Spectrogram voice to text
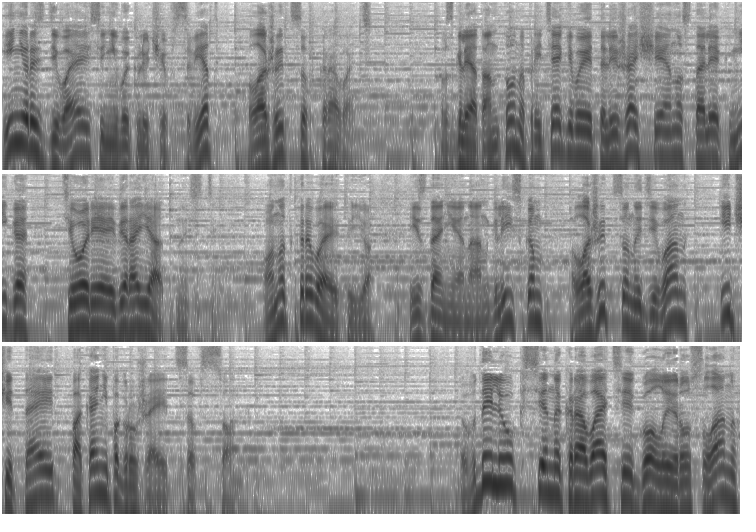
и, не раздеваясь и не выключив свет, ложится в кровать. Взгляд Антона притягивает лежащая на столе книга «Теория вероятности». Он открывает ее, издание на английском, ложится на диван и читает, пока не погружается в сон. В делюксе на кровати голый Руслан в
